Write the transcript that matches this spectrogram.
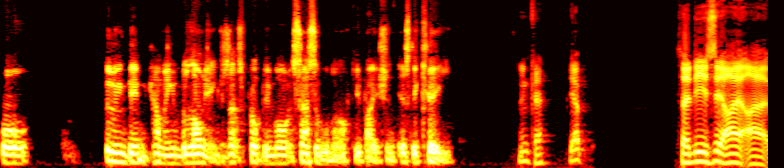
or doing, becoming, and belonging, because that's probably more accessible than occupation, is the key. Okay. Yep. So do you see? I, I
